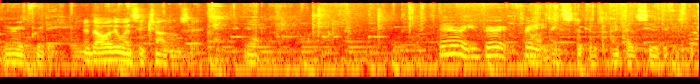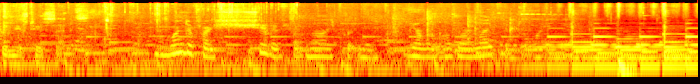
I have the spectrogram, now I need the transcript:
Very pretty. And the other one's a channel set. Yeah. Very, very Oh, pretty. I still gotta, I gotta see the difference between these two sets. I wonder if I should have had Millie put in yellow, although I like them the way they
